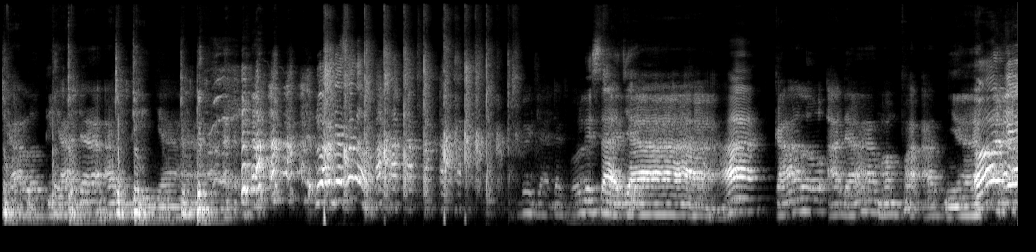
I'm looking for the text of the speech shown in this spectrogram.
kalau tiada artinya. Luar biasa loh. Begadang boleh saja. Kalau ada manfaatnya. Oke,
